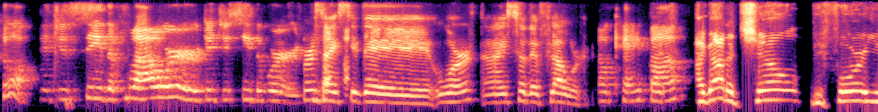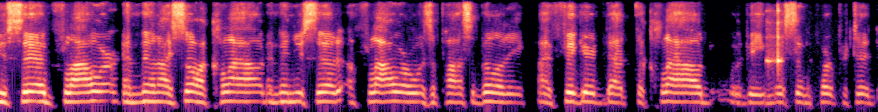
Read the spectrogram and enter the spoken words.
Cool. Did you see the flower or did you see the word? First, I see the word. I saw the flower. Okay, Bob. I got a chill before you said flower, and then I saw a cloud, and then you said a flower was a possibility. I figured that the cloud would be misinterpreted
